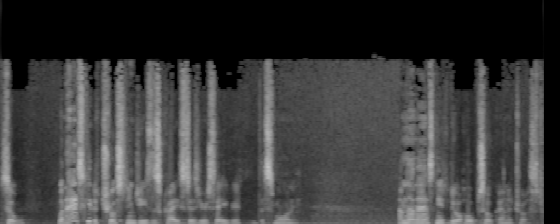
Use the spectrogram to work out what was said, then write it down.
So when I ask you to trust in Jesus Christ as your Savior this morning, I'm not asking you to do a hope so kind of trust.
